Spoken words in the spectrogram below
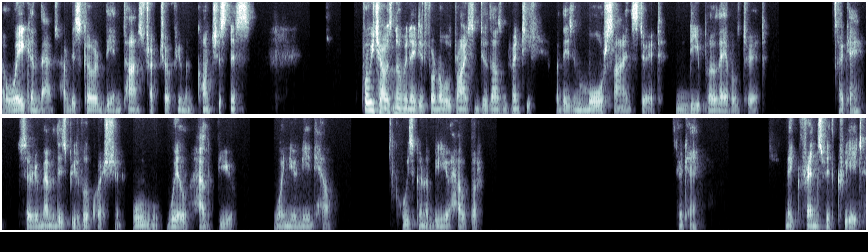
Awaken that. I've discovered the entire structure of human consciousness, for which I was nominated for a Nobel Prize in 2020. But there's more science to it, deeper level to it. Okay, so remember this beautiful question Who will help you when you need help? Who is going to be your helper? Okay, make friends with Creator.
